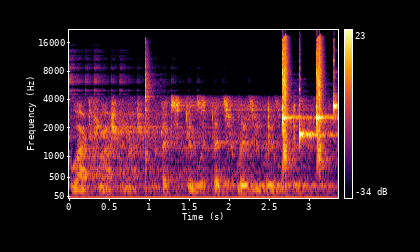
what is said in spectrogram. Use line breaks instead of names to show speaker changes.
to our future. Let's do it. Let's really do it.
